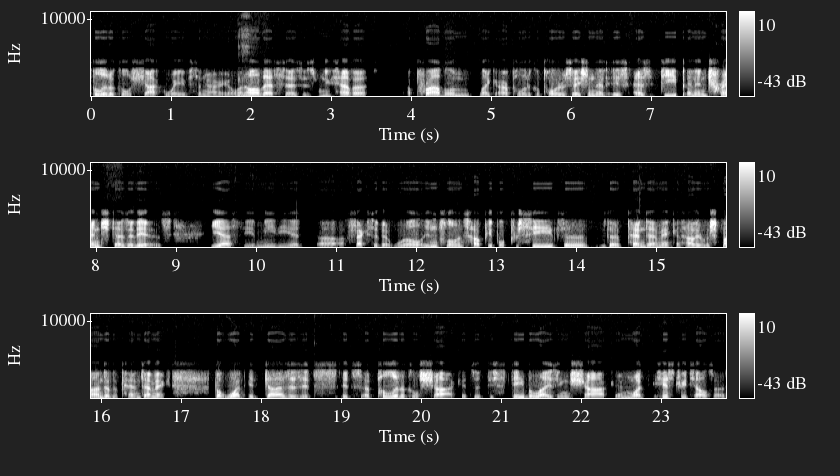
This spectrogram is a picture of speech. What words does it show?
political shockwave scenario. And mm-hmm. all that says is when you have a a problem like our political polarization that is as deep and entrenched as it is, yes, the immediate uh, effects of it will influence how people perceive the, the pandemic and how they respond to the pandemic. But what it does is it's it's a political shock. It's a destabilizing shock. And what history tells us,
